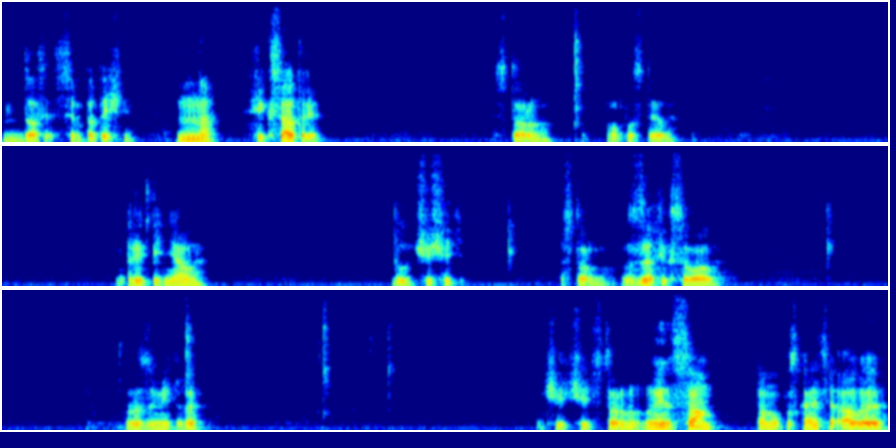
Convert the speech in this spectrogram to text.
Досить симпатичний. На фіксаторі. Сторону опустили. Припідняли. Тут чуть-чуть сторону. Зафіксували. Розумієте, так? Чуть-чуть в сторону. Ну, він сам там опускається, але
